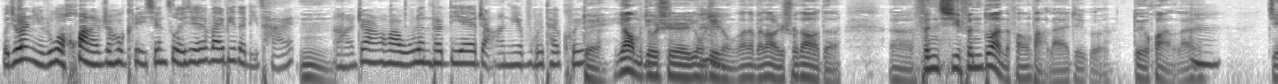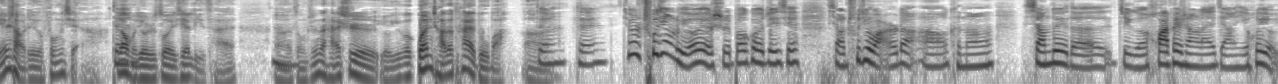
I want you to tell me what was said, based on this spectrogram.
我觉得你如果换了之后，可以先做一些 YB 的理财。嗯啊，这样的话，无论它跌涨，你也不会太亏。对，要么就是用这种刚才文老师说到的，呃，分期分段的方法来这个兑换来。减少这个风险啊，要么就是做一些理财，呃，总之呢，还是有一个观察的态度吧。啊，对对，就是出境旅游也是，包括这些想出去玩的啊，可能相对的这个花费上来讲，也会有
